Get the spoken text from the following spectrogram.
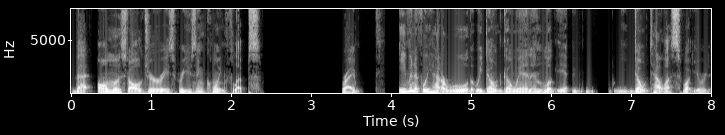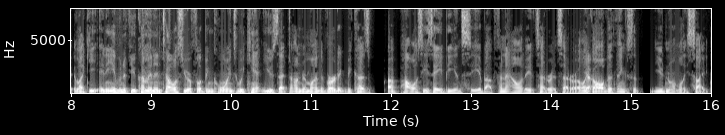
that almost all juries were using coin flips, right? Even if we had a rule that we don't go in and look, don't tell us what you were like, and even if you come in and tell us you were flipping coins, we can't use that to undermine the verdict because of policies A, B, and C about finality, et cetera, et cetera, like Yeah. all the things that you'd normally cite.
